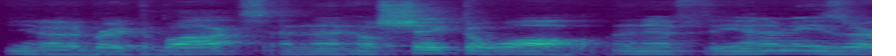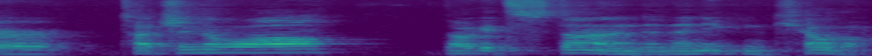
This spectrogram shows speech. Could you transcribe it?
you know, to break the blocks. And then he'll shake the wall. And if the enemies are touching the wall, they'll get stunned and then you can kill them.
